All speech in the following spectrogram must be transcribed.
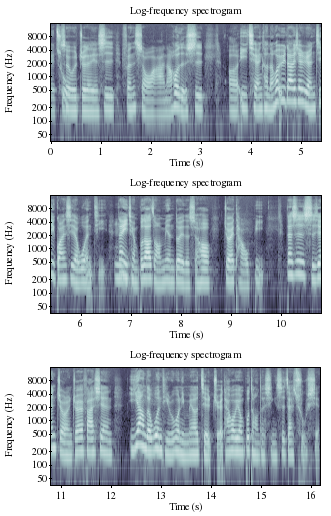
没错所以，我觉得也是分手啊，然后或者是呃，以前可能会遇到一些人际关系的问题，但嗯以前不知道怎么面对的时候，就会逃避。但是时间久了，你就会发现，一样的问题，如果你没有解决，它会用不同的形式再出现。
